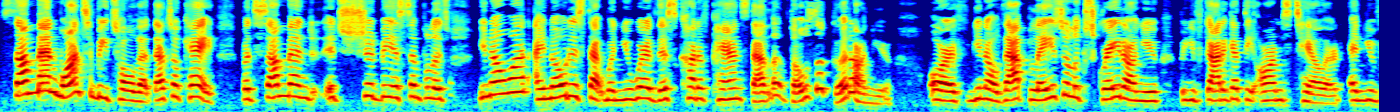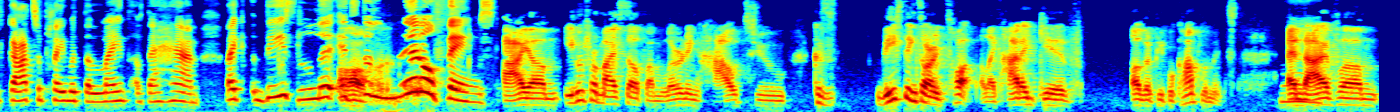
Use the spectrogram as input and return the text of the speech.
Some men want to be told that. That's okay. But some men, it should be as simple as, you know what? I noticed that when you wear this cut of pants, that look, those look good on you or if you know that blazer looks great on you but you've got to get the arms tailored and you've got to play with the length of the hem. Like these li- it's oh, the little things. I um even for myself i'm learning how to because these things aren't taught like how to give other people compliments. Mm. and i've um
